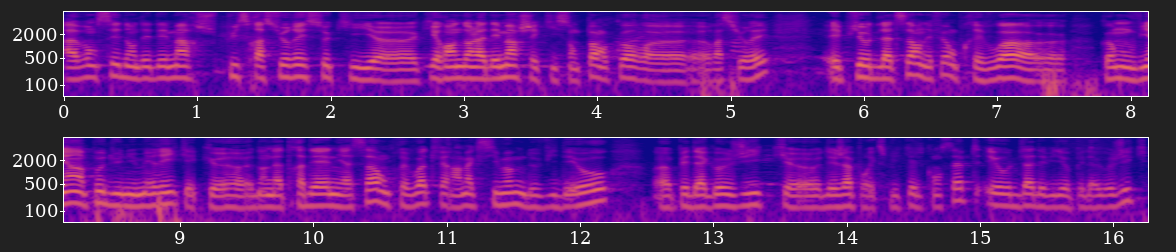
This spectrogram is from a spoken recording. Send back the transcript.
avancés dans des démarches puissent rassurer ceux qui, euh, rentrent dans la démarche et qui ne sont pas encore euh, rassurés. Et puis au-delà de ça, en effet, on prévoit, comme on vient un peu du numérique et que dans notre ADN il y a ça, on prévoit de faire un maximum de vidéos pédagogiques déjà pour expliquer le concept et au-delà des vidéos pédagogiques,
